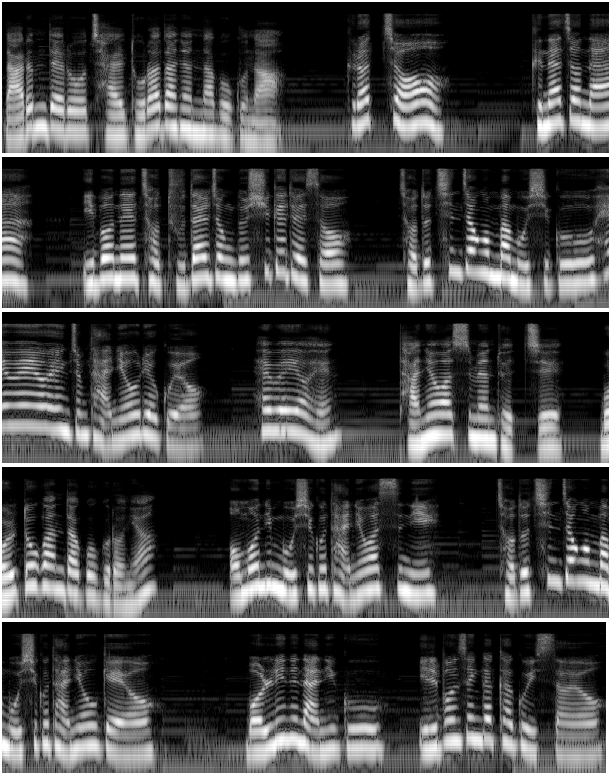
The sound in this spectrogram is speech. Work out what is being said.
나름대로 잘 돌아다녔나 보구나. 그렇죠. 그나저나 이번에 저 두 달 정도 쉬게 돼서 저도 친정엄마 모시고 해외여행 좀 다녀오려고요. 해외여행? 다녀왔으면 됐지. 뭘 또 간다고 그러냐? 어머님 모시고 다녀왔으니 저도 친정엄마 모시고 다녀오게요. 멀리는 아니고 일본 생각하고 있어요.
